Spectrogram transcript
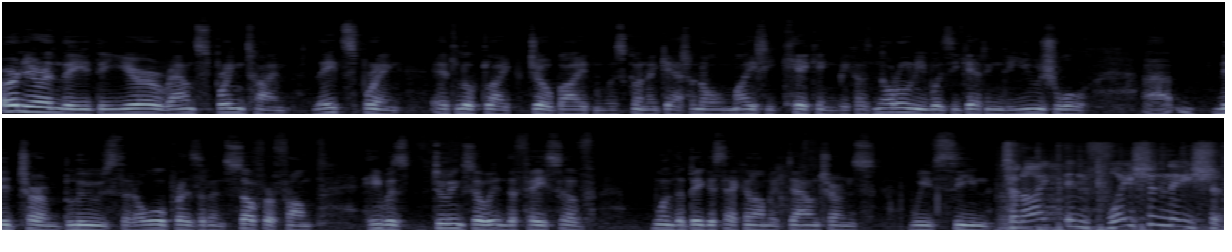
Earlier in the, the year, around springtime, late spring, it looked like Joe Biden was going to get an almighty kicking because not only was he getting the usual uh, midterm blues that all presidents suffer from, he was doing so in the face of one of the biggest economic downturns we've seen. Tonight, Inflation Nation.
